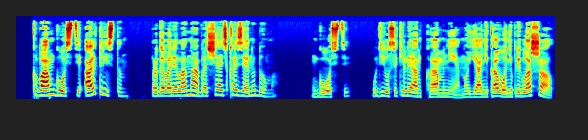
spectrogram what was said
— К вам гости, Альтристон, — проговорила она, обращаясь к хозяину дома. — Гости? — удивился Килиан. — Ко мне, но я никого не приглашал.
